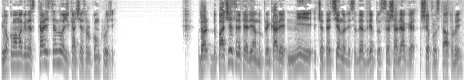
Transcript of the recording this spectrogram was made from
Eu acum mă gândesc, care este logica acestor concluzii? Doar după acest referendum prin care mii cetățenilor se dă dreptul să-și aleagă șeful statului,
